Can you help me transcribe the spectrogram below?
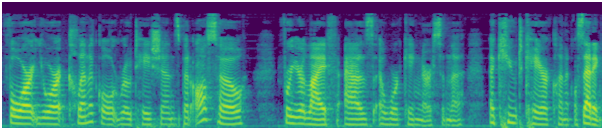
for your clinical rotations, but also for your life as a working nurse in the acute care clinical setting.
